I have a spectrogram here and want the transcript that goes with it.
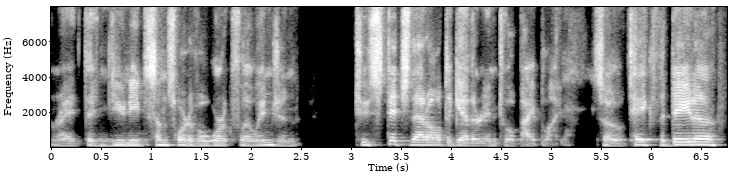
right, then you need some sort of a workflow engine to stitch that all together into a pipeline. So take the data,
